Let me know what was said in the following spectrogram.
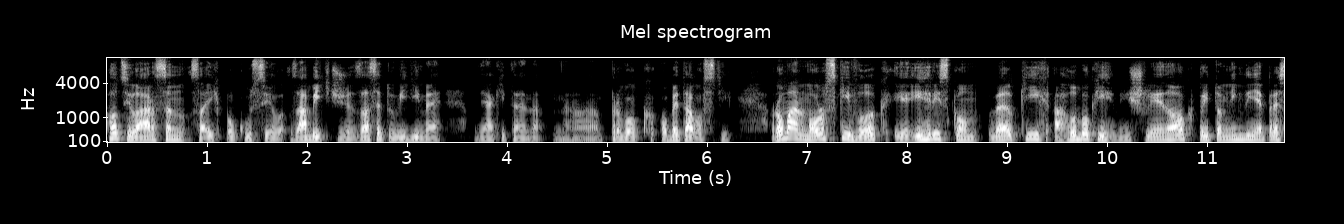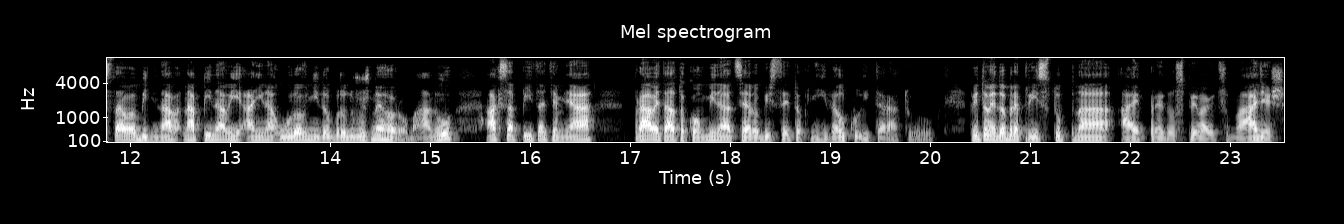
hoci Larsen sa ich pokúsil zabiť, čiže zase tu vidíme nejaký ten uh, prvok obetavosti. Román Morský vlk je ihriskom veľkých a hlbokých myšlienok, pritom nikdy neprestáva byť napínavý ani na úrovni dobrodružného románu. Ak sa pýtate mňa, práve táto kombinácia robí z tejto knihy veľkú literatúru. Pritom je dobre prístupná aj pre dospievajúcu mládež.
